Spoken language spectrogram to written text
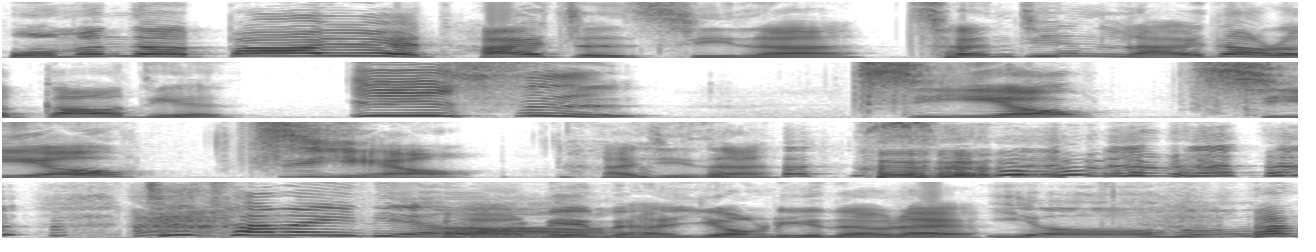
我们的八月台子期呢，曾经来到了高点一四九九九，还记得？就差了一点啊，哦，练得很用力，对不对？有。那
